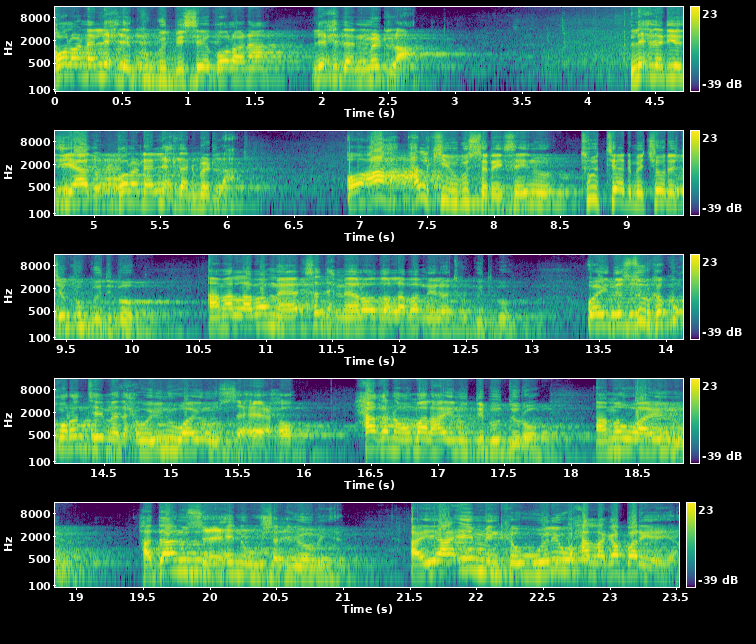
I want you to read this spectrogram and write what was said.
qolana lixdan ku gudbisay qolana lixdan midla lixdan iyo ziyaado qolana lixdan midla oo ah halkii ugu sarraysay inuu two third majority ku gudbo ama laba mee saddex meelood oo laba meelood ku gudbo. Oo ay dastuurka ku qoran madaxweynuhu waa inuu saxeexo. Xaqna uma laha inuu dib u diro ama waa inuu haddaanu saxeexin wuu sharciyoobaya ayaa iminka weli waxa laga baryaya.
